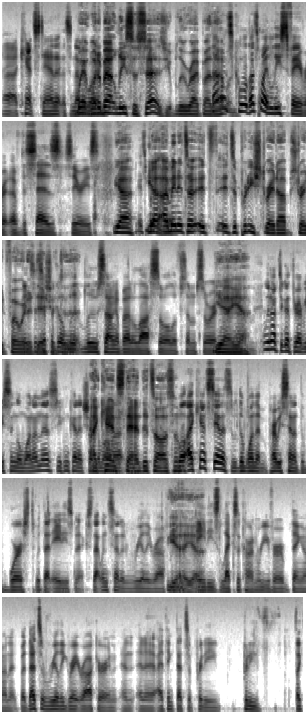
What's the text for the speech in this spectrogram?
uh, can't stand it. That's another. Wait, one. what about Lisa Says? You blew right by that, that one's one. cool? That's my least favorite of the Says series. Yeah, It's yeah. pretty I mean, it's a it's it's a pretty straight up, straightforward It's a addition typical to Lou song about a lost soul of some sort. Yeah, yeah. Um, we don't have to go through every single one on this. You can kind of check. I them can't out. stand. It's awesome. Well, I can't stand it's the one that probably sounded the worst with that 80s mix. That one sounded really rough. Yeah, yeah. 80s lexicon reverb thing on it. But that's a really great rocker, and, and, and I think that's a pretty, pretty, like,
